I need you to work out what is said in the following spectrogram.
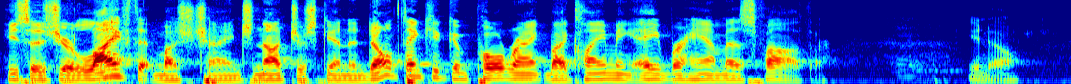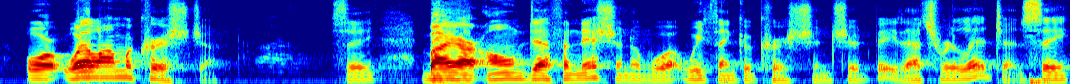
he says, Your life that must change, not your skin. And don't think you can pull rank by claiming Abraham as father. You know. Or, well, I'm a Christian. See? By our own definition of what we think a Christian should be. That's religion. See?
